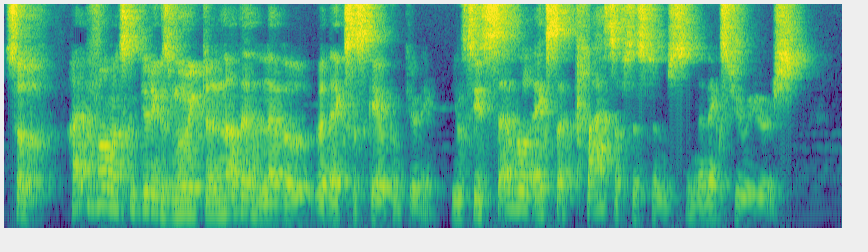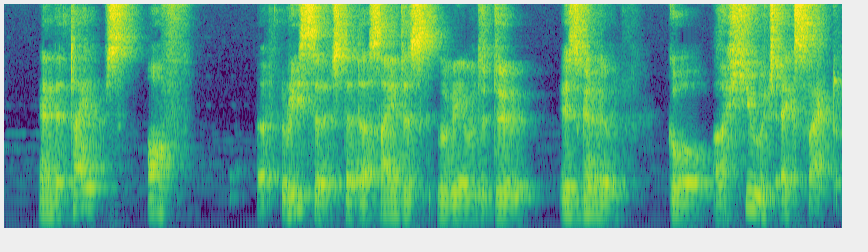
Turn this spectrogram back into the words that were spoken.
So high performance computing is moving to another level with exascale computing. You'll see several exa class of systems in the next few years. And the types of research that our scientists will be able to do is going to go a huge X factor.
